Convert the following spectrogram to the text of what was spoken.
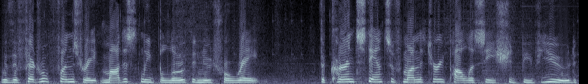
With the federal funds rate modestly below the neutral rate, the current stance of monetary policy should be viewed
